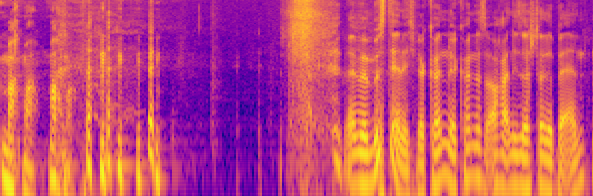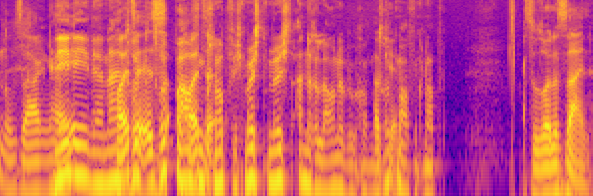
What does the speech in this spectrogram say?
mach mal, mach mal. Nein, wir müssen ja nicht. Wir können, wir können das auch an dieser Stelle beenden und sagen, nee, hey, nee, nein, heute drück, ist drück mal heute, auf den Knopf. Ich möchte, möchte andere Laune bekommen. Okay. Drück mal auf den Knopf. So soll es sein.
